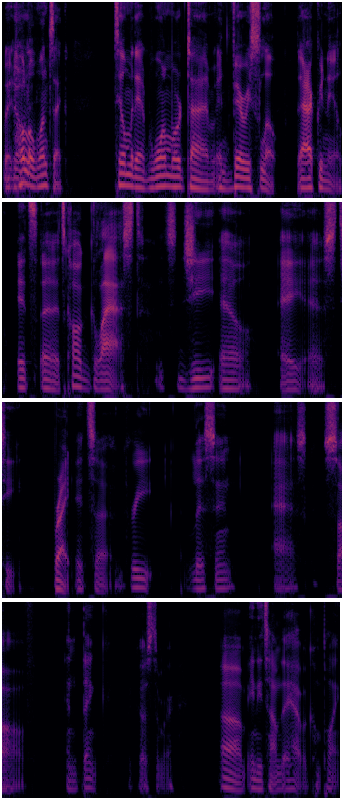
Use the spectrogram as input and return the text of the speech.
Wait hold on one sec tell me that one more time and very slow the acronym It's uh, it's called GLAST. It's G L A S T. right It's uh, greet, listen, ask, solve, and thank the customer um, anytime they have a complaint.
